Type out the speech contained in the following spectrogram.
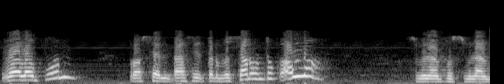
walaupun prosentasi terbesar untuk Allah 99%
